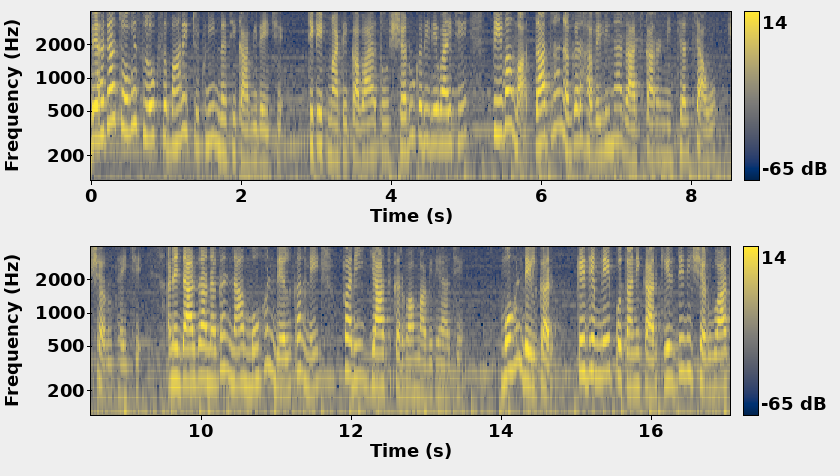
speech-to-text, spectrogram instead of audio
બે હજાર ચોવીસ લોકસભાની ચૂંટણી નજીક આવી રહી છે. ટિકિટ માટે કવાયતો શરૂ કરી દેવાય છે. તેવામાં દાદરા નગર હવેલીના રાજકારણની ચર્ચાઓ શરૂ થઈ છે અને દાદરા નગરના મોહન ડેલકરને ફરી યાદ કરવામાં આવી રહ્યા છે. મોહન ડેલકર કે જેમણે પોતાની કારકિર્દીની શરૂઆત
